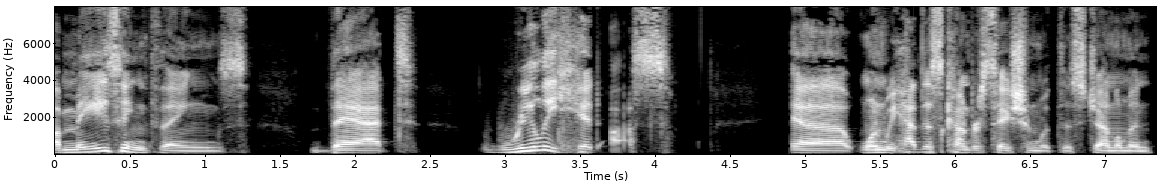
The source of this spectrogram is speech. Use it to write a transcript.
amazing things that really hit us uh, when we had this conversation with this gentleman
